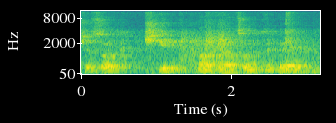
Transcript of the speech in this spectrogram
еще 44 малых инновационных предприятия.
